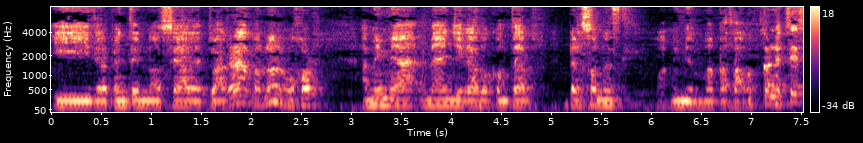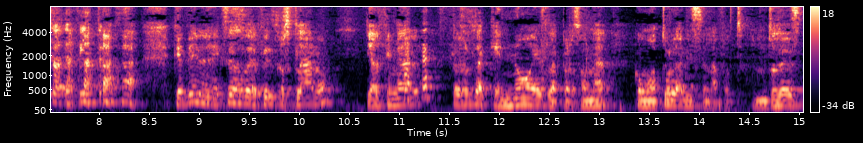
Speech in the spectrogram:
y de repente no sea de tu agrado, ¿no? A lo mejor a mí me, me han llegado a contar personas, que, o a mí me ha pasado. Con exceso de filtros. que tienen exceso de filtros, claro, y al final resulta que no es la persona como tú la viste en la foto. Entonces,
